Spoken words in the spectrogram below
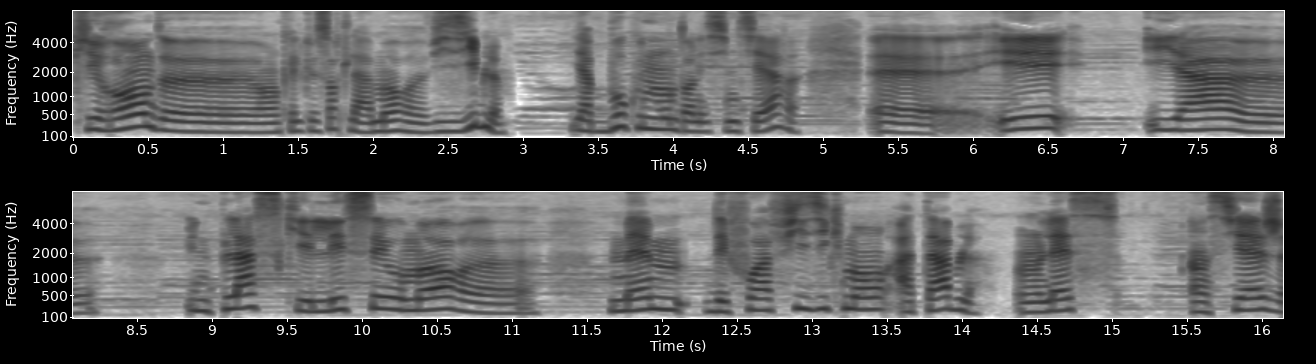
qui rendent en quelque sorte la mort visible. Il y a beaucoup de monde dans les cimetières et il y a une place qui est laissée aux morts, même des fois physiquement à table. On laisse un siège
